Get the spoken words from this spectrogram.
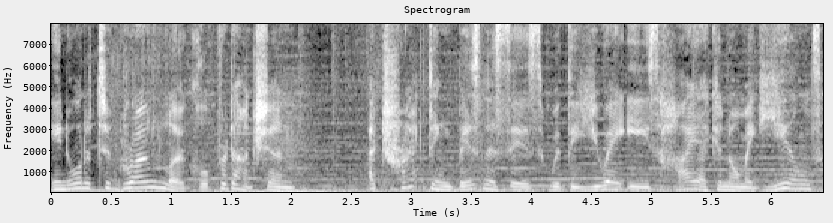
in order to grow local production, attracting businesses with the UAE's high economic yields,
